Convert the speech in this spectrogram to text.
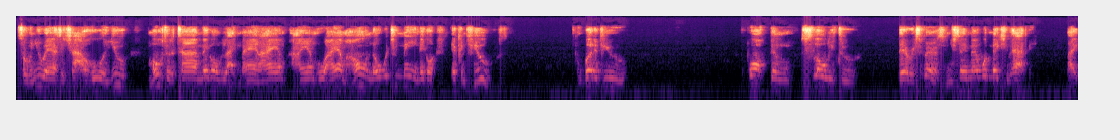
So when you ask a child, who are you? Most of the time they're gonna be like, man, I am I am who I am. I don't know what you mean. They go they're confused. But if you walk them slowly through their experience. And you say, man, what makes you happy? Like,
